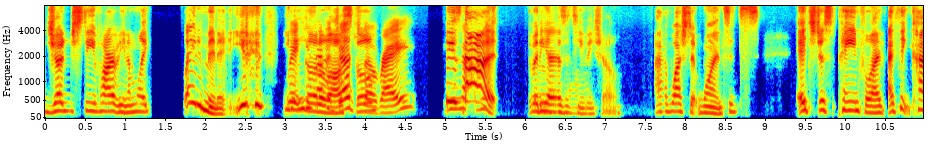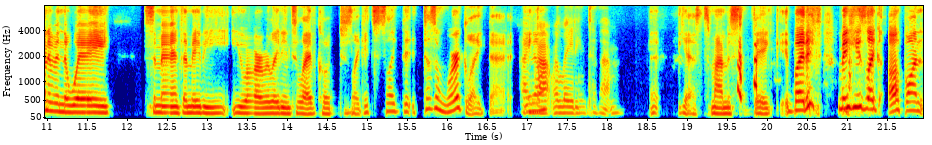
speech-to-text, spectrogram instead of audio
Judge Steve Harvey, and I'm like, wait a minute, you you Wait, didn't go to law judge, school, though, right? He's, he's not, not, but he has a TV show. I've watched it once. It's it's just painful. I, I think kind of in the way Samantha, maybe you are relating to life coaches. Like it's like it doesn't work like that. I'm know? not relating to them. Uh, yes, my mistake. but it, I mean, he's like up on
